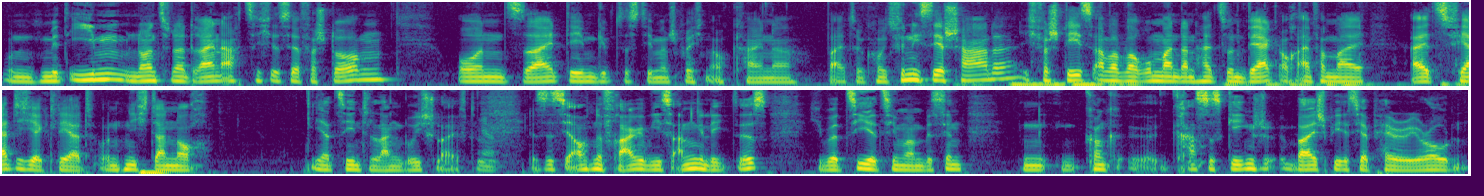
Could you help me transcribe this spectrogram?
und mit ihm 1983 ist er verstorben und seitdem gibt es dementsprechend auch keine weiteren Comics. Finde ich sehr schade. Ich verstehe es aber, warum man dann halt so ein Werk auch einfach mal als fertig erklärt und nicht dann noch jahrzehntelang durchschleift. Ja. Das ist ja auch eine Frage, wie es angelegt ist. Ich überziehe jetzt hier mal ein bisschen ein krasses Gegenbeispiel ist ja Perry Roden,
